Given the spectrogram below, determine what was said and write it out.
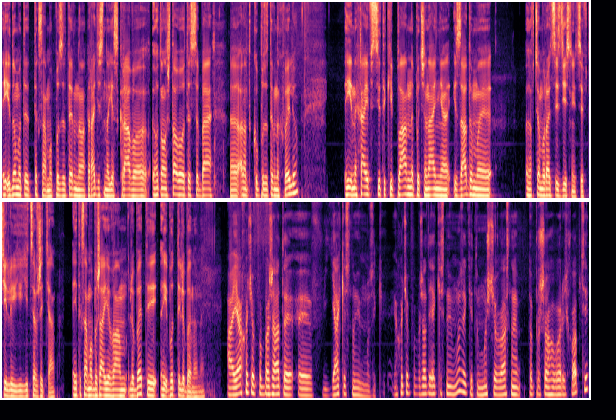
І думати так само позитивно, радісно, яскраво, налаштовувати себе е, на таку позитивну хвилю. І нехай всі такі плани, починання і задуми е, в цьому році здійснюються, втілюються в життя. І так само бажаю вам любити і бути любимими. А я хочу побажати е, якісної музики. Я хочу побажати якісної музики, тому що, власне, то, про що говорять хлопці,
